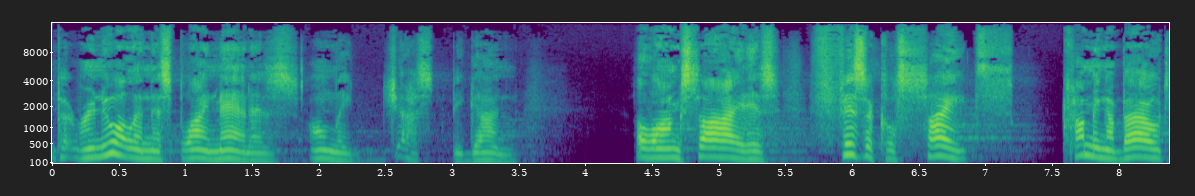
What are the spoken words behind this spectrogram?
But renewal in this blind man has only just begun. Alongside his physical sight coming about,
